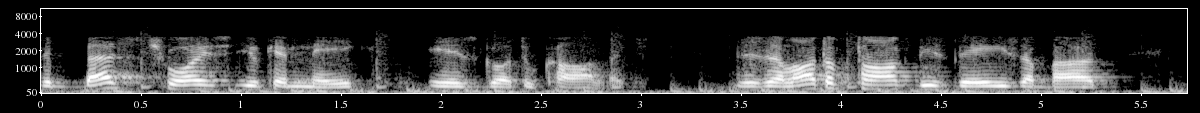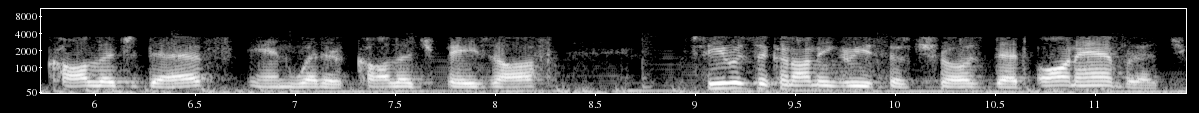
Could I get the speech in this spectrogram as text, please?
the best choice you can make is go to college. There's a lot of talk these days about college debt and whether college pays off. Serious economic research shows that on average,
